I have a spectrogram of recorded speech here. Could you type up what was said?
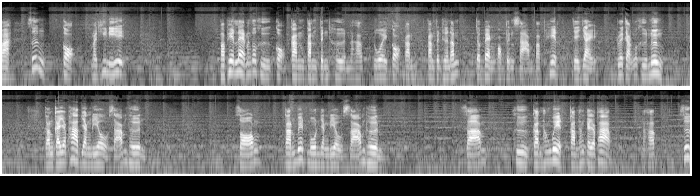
มาซึ่งเกาะในที่นี้ ประเภทแรกนั่นก็คือเกาะกันกันเป็นเทินนะครับ โดยเกาะกันกันเป็นเทินนั้นจะแบ่งออกเป็น 3 ประเภทใหญ่ ๆ ด้วยกันก็คือ 1. การกายภาพอย่างเดียว 3 เทิร์น 2. การเวทมนต์อย่างเดียว 3 เทิร์น 3. คือการทั้งเวทการทั้งกายภาพนะครับ ซึ่ง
